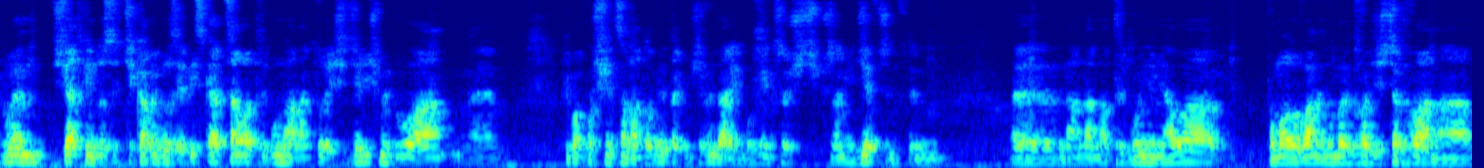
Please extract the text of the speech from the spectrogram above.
byłem świadkiem dosyć ciekawego zjawiska. Cała trybuna, na której siedzieliśmy, była e, chyba poświęcona Tobie, tak mi się wydaje, bo większość, przynajmniej dziewczyn w tym e, na, na, na trybunie miała pomalowany numer 22 na,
